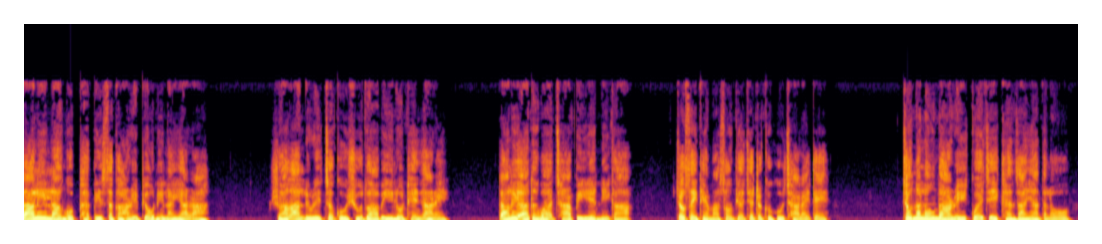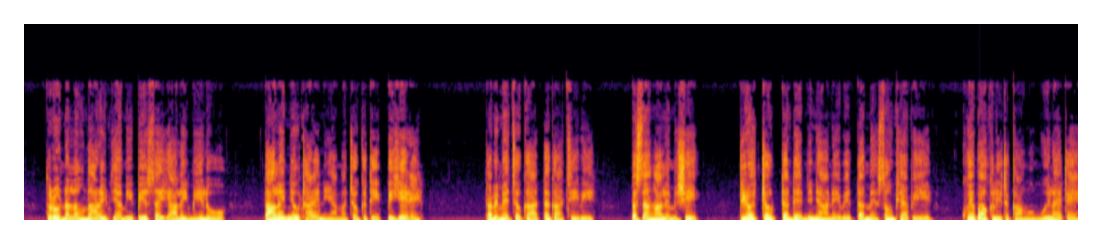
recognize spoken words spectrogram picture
သားလေးလောင်းကိုဖတ်ပြီးစကားတွေပြောနေလိုက်ရတာ။ရွာကလူတွေကျုပ်ကိုယူသွားပြီလို့ထင်ကြတယ်။တားလေးအတုပချပြီးတဲ့နေ့ကကျုပ်စိတ်ထဲမှာဆုံးဖြတ်ချက်တစ်ခုခုချလိုက်တယ်။ကျုပ်နှလုံးသားတွေကွဲကြေခံစားရတယ်လို့သူတို့နှလုံးသားတွေပြန်ပြီးပေးဆက်ရလိမ့်မယ်လို့ သားလေးမြုပ်ထားတဲ့နေရာမှာကျုပ်ကတိပေးခဲ့တယ်။ဒါပေမဲ့ကျုပ်ကအတက်ကကြီးပြီးပတ်စံကလည်းမရှိဒီတော့ကျုပ်တက်တဲ့ပညာနဲ့ပဲတတ်မယ်ဆုံးဖြတ်ပြီးခွေးပေါက်ကလေးတစ်ကောင်ကိုမွေးလိုက်တယ်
